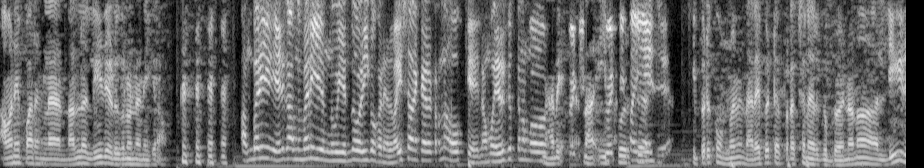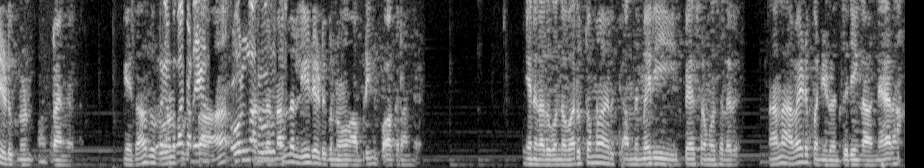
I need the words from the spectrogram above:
அவன் பாருங்களேன் நல்ல லீட் எடுக்கணும்னு நினைக்கிறான். அந்த மாதிரி எனக்கு அந்த மாதிரி எந்த ஒரு ஈகோ கிடையாது. வயசான கேரக்டர்னா ஓகே நம்ம இருக்கிறது நம்ம இப்ப இருக்க உண்மையில நிறைய பேர்ட்ட பிரச்சனை இருக்கு ப்ரோ என்னன்னா லீட் எடுக்கணும்னு பாக்குறாங்க. ஏதாவது ஒரு. நல்ல லீட் எடுக்கணும் அப்படின்னு பாக்குறாங்க. எனக்கு அது கொஞ்சம் வருத்தமா இருக்கு. அந்த மாதிரி பேசுறவங்க சிலர். நான் அவாய்ட் பண்ணிடுவேன் தெரியுங்களா? நேரம்.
